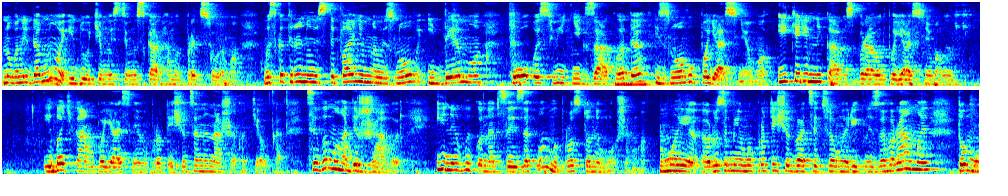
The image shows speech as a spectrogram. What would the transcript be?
Ну вони давно йдуть, і ми з цими скаргами працюємо. Ми з Катериною Степанівною знову йдемо по освітніх закладах і знову пояснюємо. І керівникам збирали, пояснювали. І батькам пояснюємо про те, що це не наша хотілка, це вимога держави. І не виконати цей закон ми просто не можемо. Ми розуміємо про те, що 27-й рік не за горами, тому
